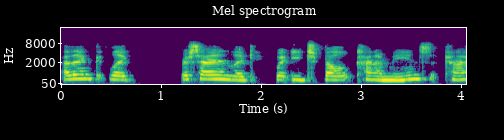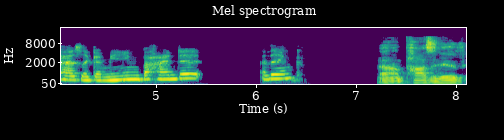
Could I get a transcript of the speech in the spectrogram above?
I think like reciting like what each belt kind of means kind of has like a meaning behind it. I think. um, positive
